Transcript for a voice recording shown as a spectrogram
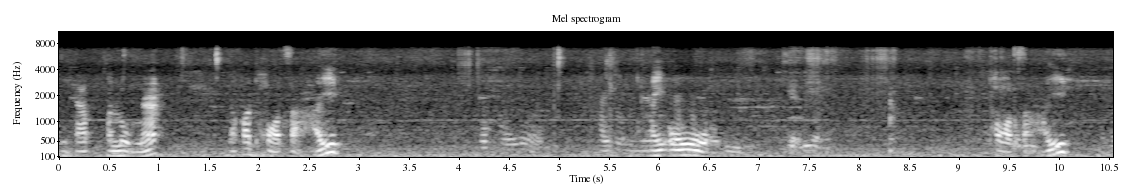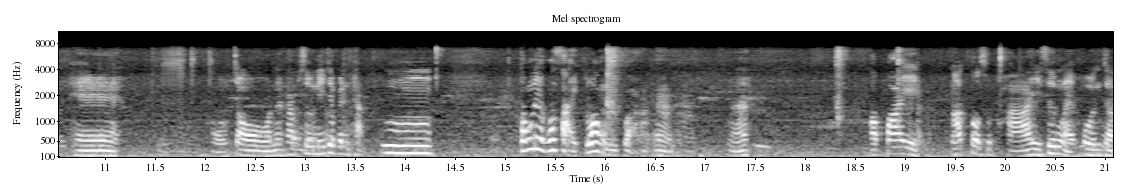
นี่ครับพัดลมนะ แล้วก็ถอดสาย ก็เขาอะใช้ตัวนี้ I/O ถอดสายแพรของจอนะครับ ซึ่งนี้จะเป็นแผ่นอืม ต้องเรียกว่าสายกล้องดีกว่า อ่า นะ ต่อไปน็อตตัวสุดท้าย ซึ่งหลายคนจะ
